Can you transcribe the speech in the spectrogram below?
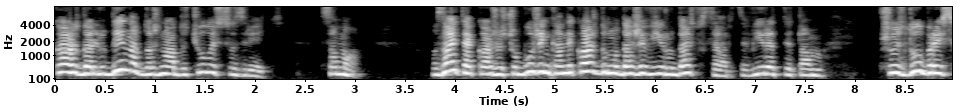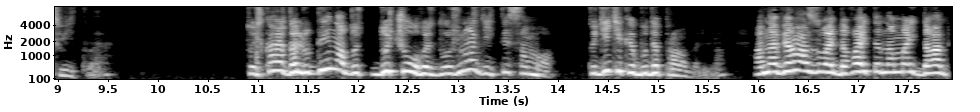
Кожна людина должна до чогось созріти сама. Знаєте, як кажуть, що боженька не кожному даже віру дасть в серце, вірити там в щось добре і світле. Тобто кожна людина до, до чогось должна дійти сама. Тоді тільки буде правильно. А нав'язувати, давайте на Майдан.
